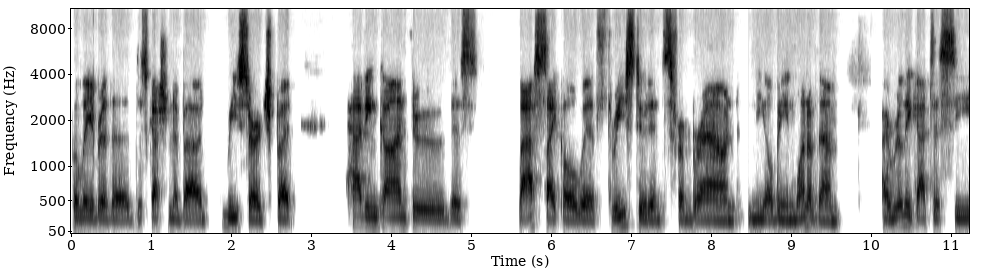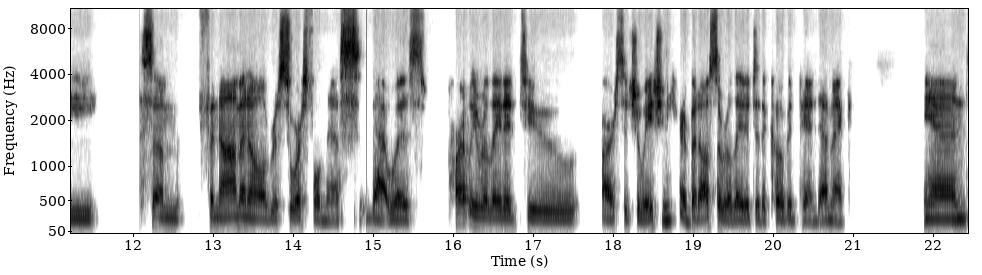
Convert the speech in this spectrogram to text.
belabor the discussion about research, but having gone through this last cycle with three students from Brown, Neil being one of them, I really got to see some phenomenal resourcefulness that was partly related to our situation here, but also related to the COVID pandemic. And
